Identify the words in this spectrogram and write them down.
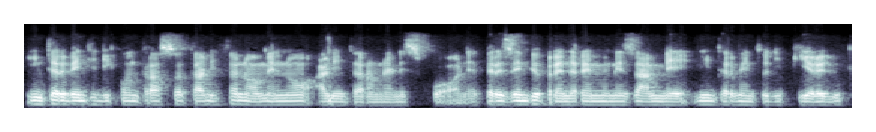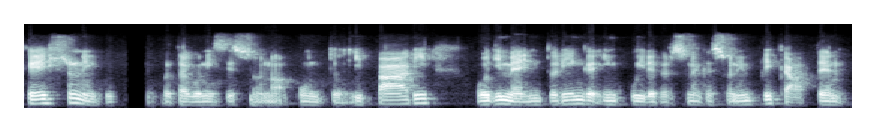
interventi di contrasto a tali fenomeno all'interno delle scuole. Per esempio prenderemo in esame l'intervento di peer education, in cui i protagonisti sono appunto i pari, o di mentoring, in cui le persone che sono implicate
